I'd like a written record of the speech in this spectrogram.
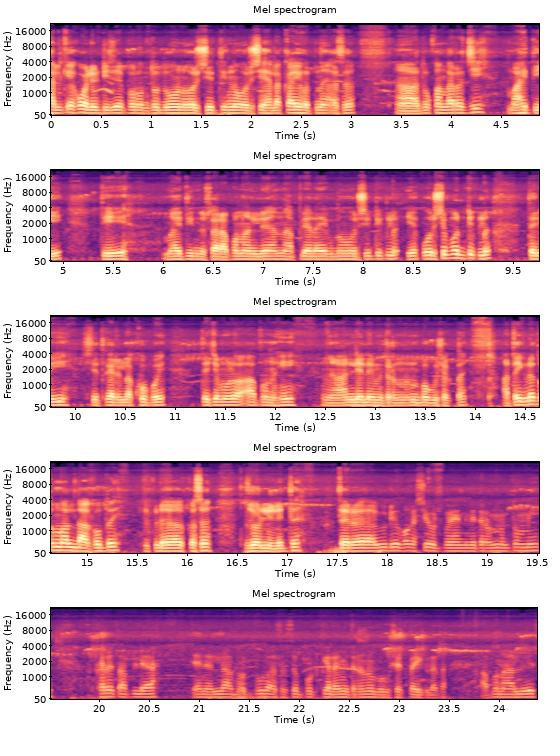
हलक्या क्वालिटीचे परंतु दोन वर्षे तीन वर्षे ह्याला काही होत नाही असं दुकानदाराची माहिती ते माहितीनुसार आपण आणले आणि आपल्याला एक दोन वर्ष टिकलं एक वर्ष पण टिकलं तरी शेतकऱ्याला खूप आहे. त्याच्यामुळं आपण ही आणलेलं आहे मित्रांनो बघू शकता आता इकडं तुम्हाला दाखवतो आहे इकडं कसं जोडलेलं आहे तर तर व्हिडिओ बघा शेवटपर्यंत मित्रांनो तुम्ही खरंच आपल्या चॅनलला भरपूर असं सपोर्ट केला मित्रांनो बघू शकता इकडं आता. आपण आलोच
